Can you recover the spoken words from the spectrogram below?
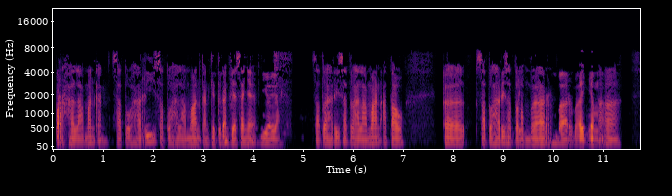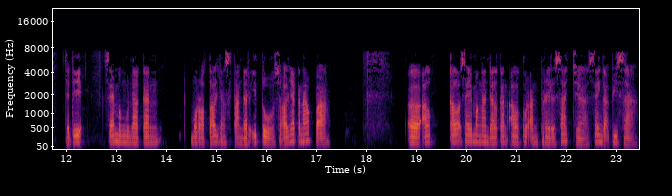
per halaman kan satu hari satu halaman kan gitu kan biasanya iya ya satu hari satu halaman atau uh, satu hari satu lembar. Lembar baiknya uh, uh. jadi saya menggunakan murotal yang standar itu. Soalnya kenapa? Uh, al kalau saya mengandalkan Al-Quran Braille saja saya nggak bisa.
